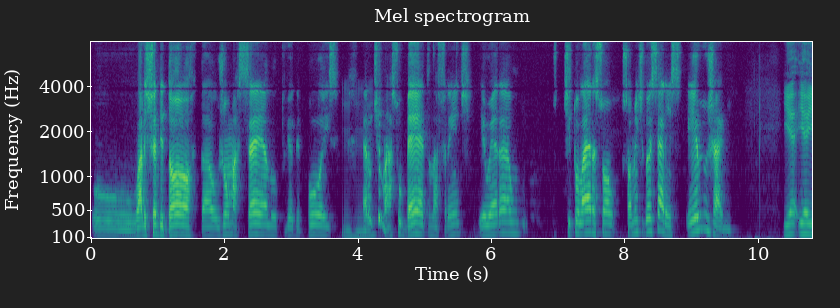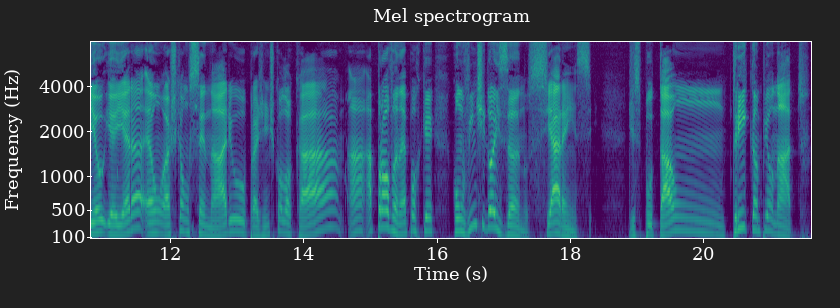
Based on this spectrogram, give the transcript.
o Alexandre Dorta, o João Marcelo, que veio depois. Uhum. Era um timaço, o Beto na frente. Eu era um. Titular era só, somente dois cearenses. Eu e o Jaime. E, e, aí, eu, e aí era, é um, acho que é um cenário pra gente colocar a, a prova, né? Porque com 22 anos, cearense, disputar um tricampeonato,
